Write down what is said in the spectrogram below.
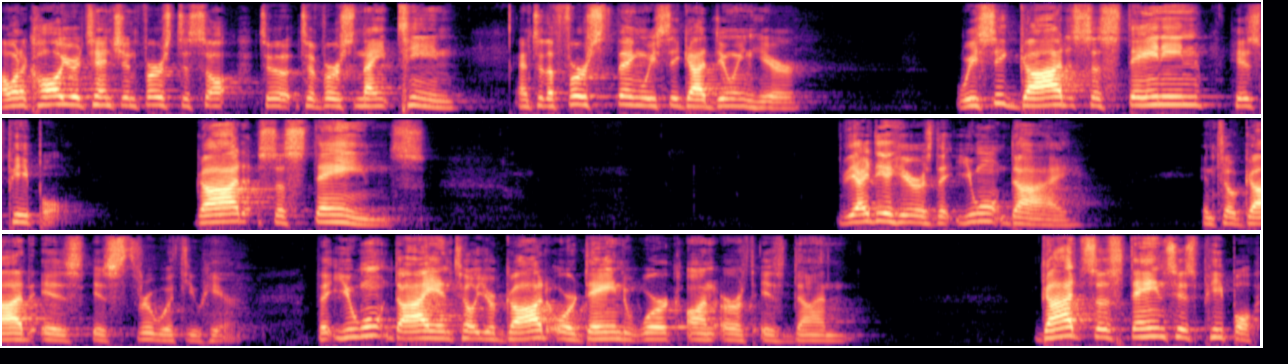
I want to call your attention first to, to, to verse 19 and to the first thing we see God doing here. we see God sustaining his people. God sustains. The idea here is that you won't die until God is, is through with you here. That you won't die until your God ordained work on earth is done. God sustains his people.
